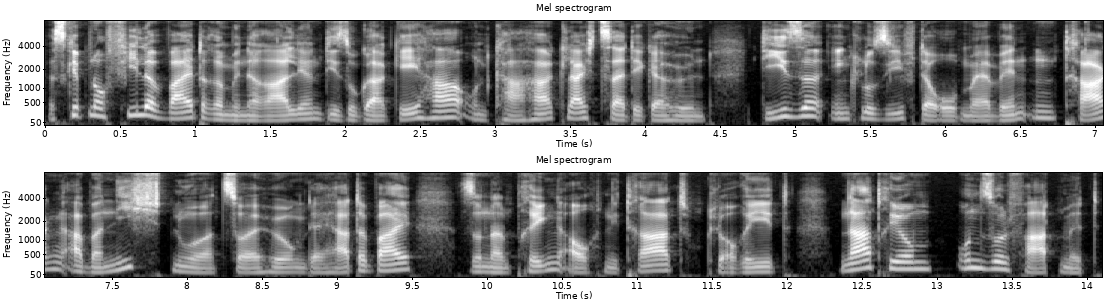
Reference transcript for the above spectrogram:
es gibt noch viele weitere Mineralien, die sogar GH und KH gleichzeitig erhöhen. Diese inklusive der oben erwähnten tragen aber nicht nur zur Erhöhung der Härte bei, sondern bringen auch Nitrat, Chlorid, Natrium und Sulfat mit.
